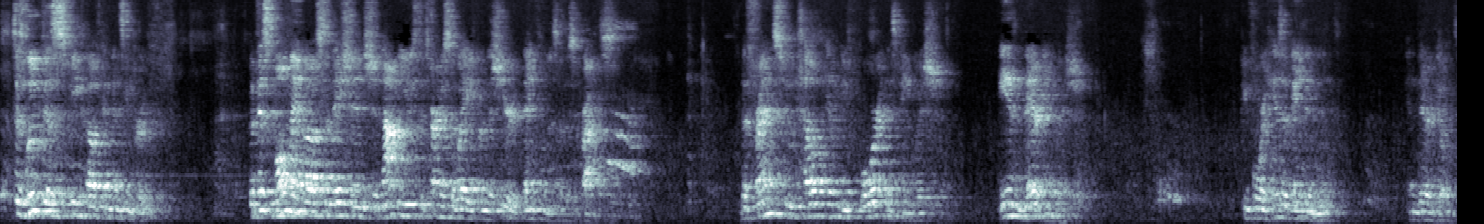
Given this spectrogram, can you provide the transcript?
It says, Luke does speak of convincing proof. But this moment of summation should not be used to turn us away from the sheer thankfulness of the surprise. The friends who held him before his anguish, in their anguish, before his abandonment and their guilt.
